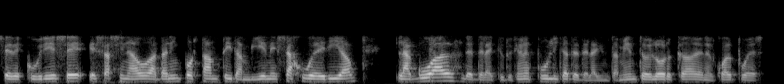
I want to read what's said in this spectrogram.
se descubriese esa sinagoga tan importante y también esa judería la cual desde las instituciones públicas, desde el Ayuntamiento de Lorca, en el cual pues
